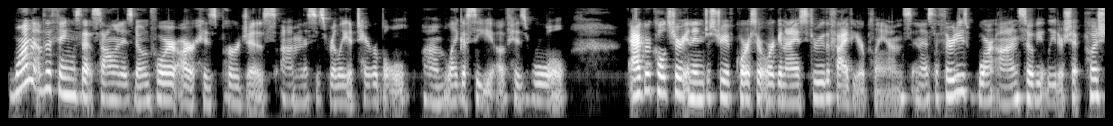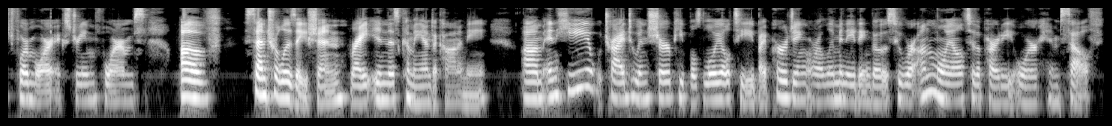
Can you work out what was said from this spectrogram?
One of the things that Stalin is known for are his purges. Um, this is really a terrible um, legacy of his rule. Agriculture and industry, of course, are organized through the five year plans. And as the 30s wore on, Soviet leadership pushed for more extreme forms of centralization, right, in this command economy. Um, and he tried to ensure people's loyalty by purging or eliminating those who were unloyal to the party or himself.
